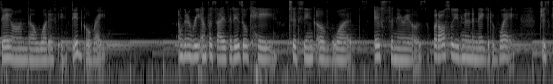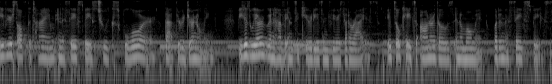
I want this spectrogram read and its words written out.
stay on the what if it did go right. I'm going to re emphasize it is okay to think of what if scenarios, but also even in a negative way. Just give yourself the time in a safe space to explore that through journaling because we are going to have insecurities and fears that arise. It's okay to honor those in a moment, but in a safe space.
